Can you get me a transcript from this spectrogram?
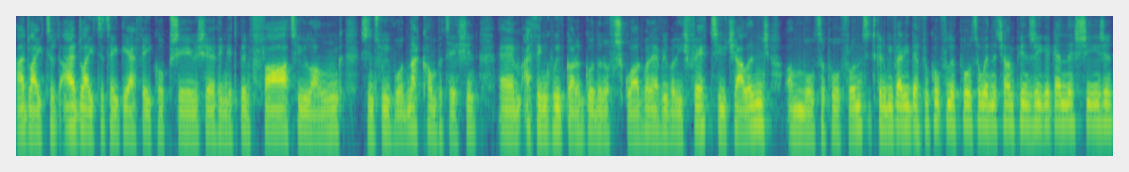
I'd like to, I'd like to take the FA Cup seriously. I think it's been far too long since we've won that competition. Um, I think we've got a good enough squad when everybody's fit to challenge on multiple fronts. It's going to be very difficult for Liverpool to win the Champions League again this season,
